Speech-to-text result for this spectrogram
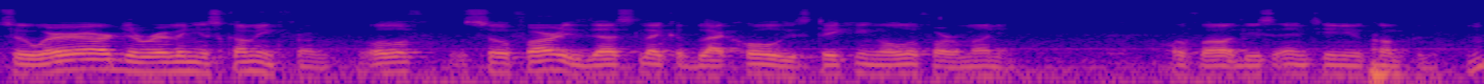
so where are the revenues coming from? All of so far is that's like a black hole is taking all of our money of uh, this NTNU company. Hmm?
